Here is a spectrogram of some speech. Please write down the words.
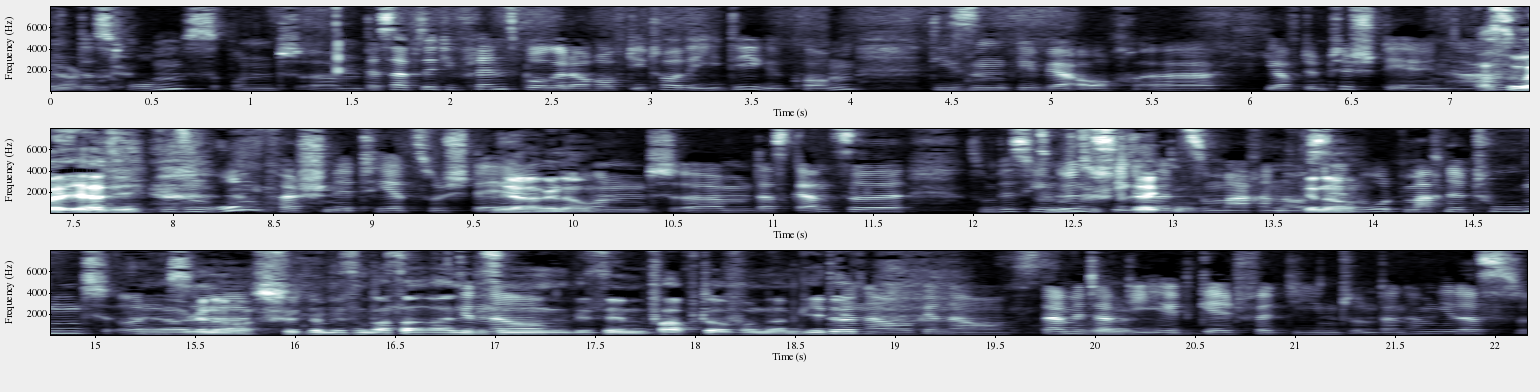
ja, des gut. Rums und ähm, deshalb sind die Flensburger auch auf die tolle Idee gekommen, diesen, wie wir auch äh, hier auf dem Tisch stehen haben. So, ja, die. Diesen Rumverschnitt herzustellen. Ja, genau. Und ähm, das Ganze so ein bisschen Zu- zu günstiger strecken. zu machen. Aus Genau. der Not macht eine Tugend. Und, Ja, genau. Äh, Schütten ein bisschen Wasser rein, ein genau. bisschen, bisschen Farbstoff und dann geht das. Genau, genau. Damit haben die ihr Geld verdient. Und dann haben die das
